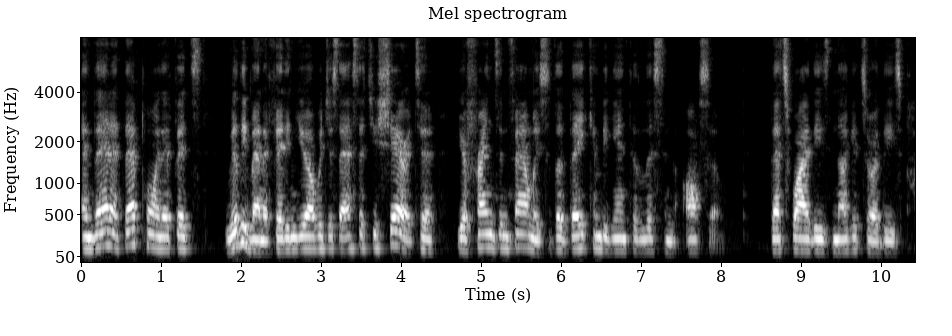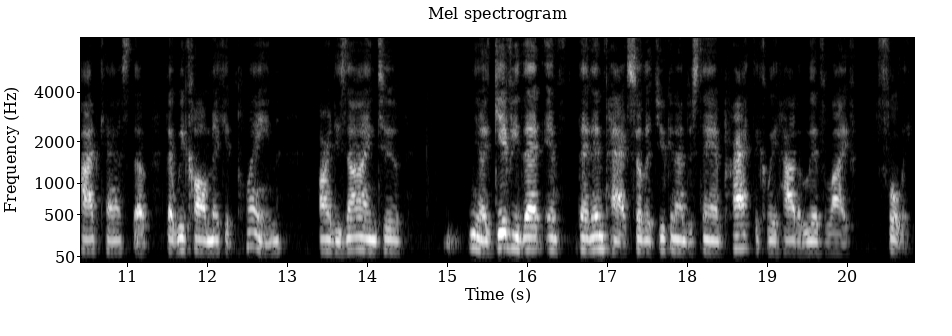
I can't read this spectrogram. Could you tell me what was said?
And then at that point, if it's really benefiting you, I would just ask that you share it to your friends and family so that they can begin to listen also. That's why these nuggets or these podcasts that, that we call Make It Plain are designed to you know give you that inf- that impact so that you can understand practically how to live life fully.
